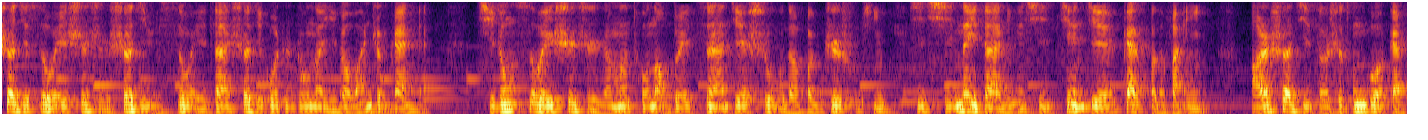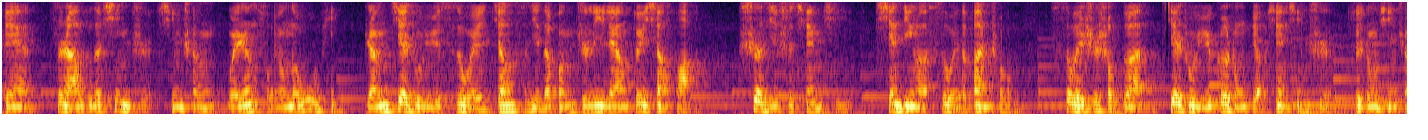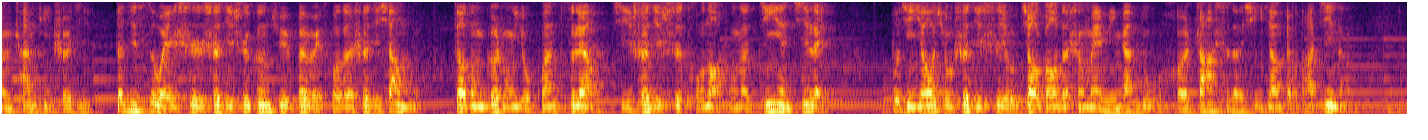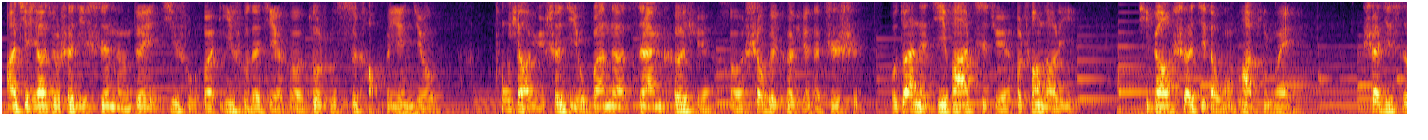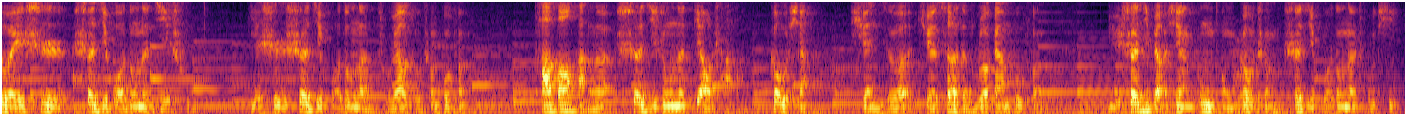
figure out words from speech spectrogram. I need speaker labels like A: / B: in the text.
A: 设计思维是指设计与思维在设计过程中的一个完整概念，其中思维是指人们头脑对自然界事物的本质属性及其内在联系间接概括的反应，而设计则是通过改变自然物的性质，形成为人所用的物品。人借助于思维将自己的本质力量对象化，设计是前提，限定了思维的范畴。思维是手段，借助于各种表现形式，最终形成产品设计。设计思维是设计师根据被委托的设计项目，调动各种有关资料及设计师头脑中的经验积累，不仅要求设计师有较高的审美敏感度和扎实的形象表达技能，而且要求设计师能对技术和艺术的结合做出思考和研究，通晓与设计有关的自然科学和社会科学的知识，不断的激发直觉和创造力。提高设计的文化品位，设计思维是设计活动的基础，也是设计活动的主要组成部分。它包含了设计中的调查、构想、选择、决策等若干部分，与设计表现共同构成设计活动的主体。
